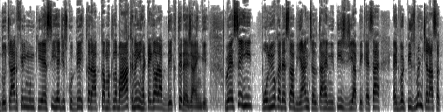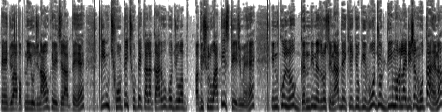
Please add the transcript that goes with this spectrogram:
दो चार फ़िल्म उनकी ऐसी है जिसको देखकर आपका मतलब आँख नहीं हटेगा और आप देखते रह जाएँगे। वैसे ही पोलियो का जैसा अभियान चलता है नीतीश जी आप एक ऐसा एडवर्टीजमेंट चला सकते हैं जो आप अपनी योजनाओं के लिए चलाते हैं कि इन छोटे छोटे कलाकारों को जो अब अभी शुरुआती स्टेज में है इनको लोग गंदी नज़रों से ना देखें क्योंकि वो जो डिमोरलाइजेशन होता है ना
